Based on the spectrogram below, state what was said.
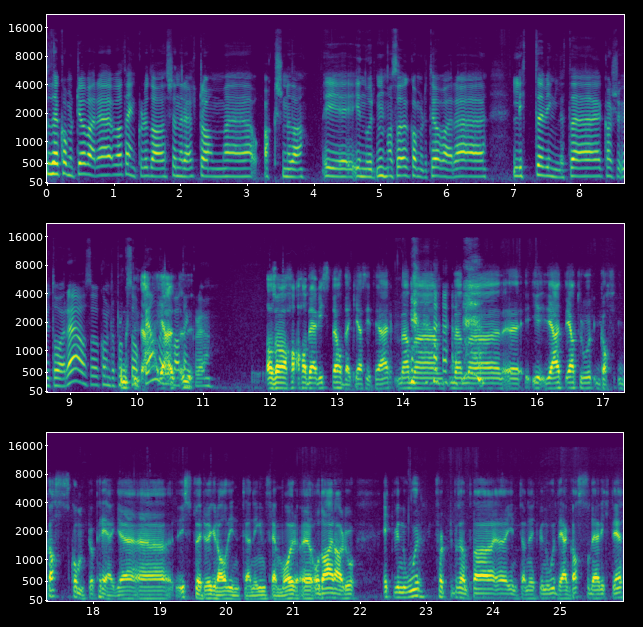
Så det kommer til å være Hva tenker du da generelt om eh, aksjene da i, i Norden? Altså Kommer det til å være litt vinglete kanskje ut året, og så kommer det til å plukke seg opp igjen? Eller hva tenker du? Altså, Hadde jeg visst det, hadde jeg ikke jeg sittet her. Men, eh, men eh, jeg, jeg, tror gass, gass, kommer til å prege eh, i større grad inntjeningen fremover. Og der har du jo Equinor. 40% av inntjeningen i Equinor det er gass, og det er viktig.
